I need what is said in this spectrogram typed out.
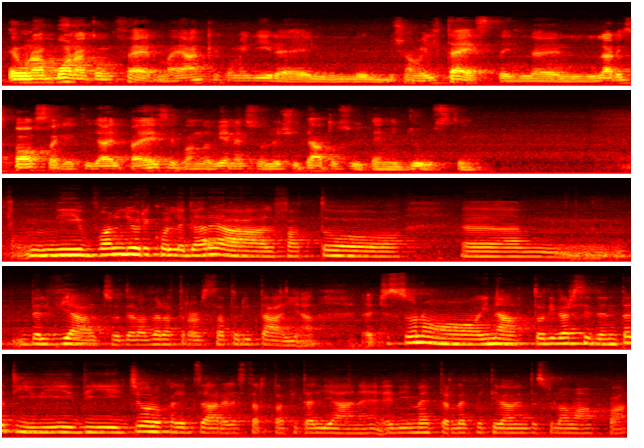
è una buona conferma, è anche come dire il, diciamo, il test, il, la risposta che ti dà il paese quando viene sollecitato sui temi giusti. Mi voglio ricollegare al fatto del viaggio, dell'aver attraversato l'Italia, eh, ci sono in atto diversi tentativi di geolocalizzare le start-up italiane e di metterle effettivamente sulla mappa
